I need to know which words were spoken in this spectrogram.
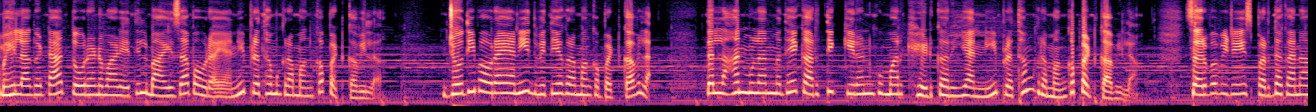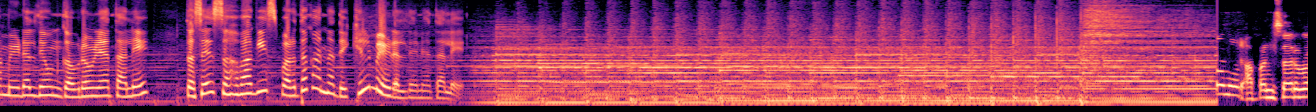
महिला गटात तोरणवाड येथील बायजा पवरा यांनी प्रथम क्रमांक पटकाविला. ज्योती पवरा यांनी द्वितीय क्रमांक पटकावला. तर लहान मुलांमध्ये कार्तिक किरण कुमार खेडकर यांनी प्रथम क्रमांक पटकाविला. सर्व विजयी स्पर्धकांना मेडल देऊन गौरवण्यात आले. तसेच सहभागी स्पर्धकांना देखील मेडल देण्यात आले. आपण सर्व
